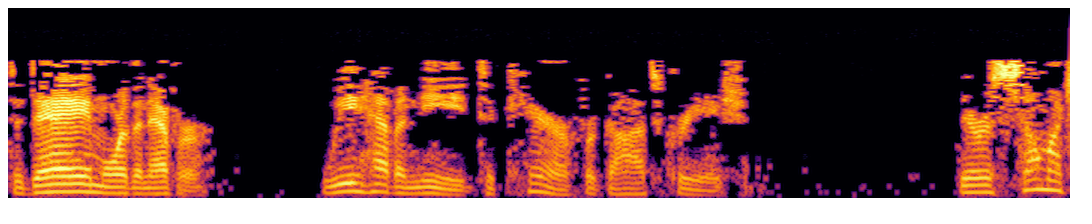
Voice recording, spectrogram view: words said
Today, more than ever, we have a need to care for God's creation. There is so much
